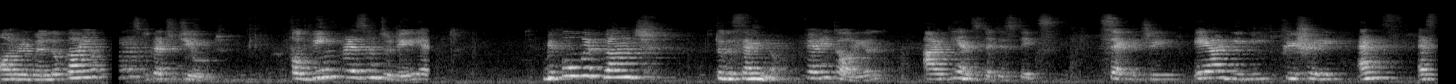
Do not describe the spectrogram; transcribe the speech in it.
Honorable Lokayo, highest gratitude for being present today. Before we plunge to the seminar, territorial, IT and statistics, Secretary, ARDB, Fishery and S.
